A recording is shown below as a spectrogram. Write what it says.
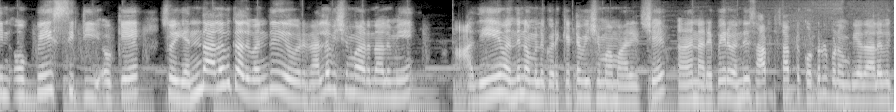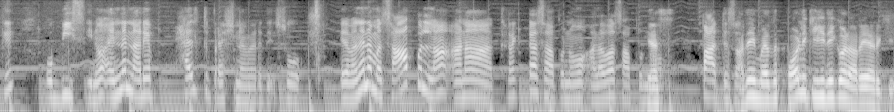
in obesity okay so எந்த அளவுக்கு அது வந்து ஒரு நல்ல விஷயமா இருந்தாலுமே அதே வந்து நம்மளுக்கு ஒரு கெட்ட விஷயமா மாறிடுச்சு. நிறைய பேர் வந்து சாப்பிட்டு சாப்பிட்டு கண்ட்ரோல் பண்ண முடியாத அளவுக்கு ஒபீஸ் இன்னும் என்ன நிறைய ஹெல்த் பிரச்சனை வருது. சோ இதை வந்து நம்ம சாப்பிடலாம் ஆனா கரெக்டா சாப்பிடணும் அளவா சாப்பிடணும். பார்த்து அதே மாதிரி பாலி கிளினிக்கும் நிறைய இருக்கு.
